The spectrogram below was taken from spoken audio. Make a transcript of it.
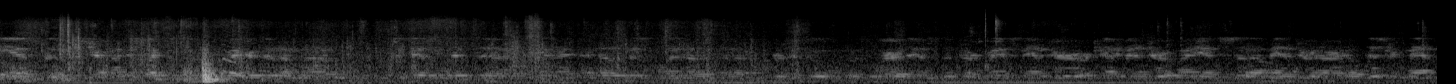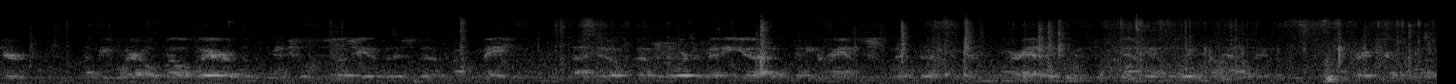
yes, Mr. Chairman, I'd just like to put on the record that I'm, uh, suggesting that, uh, and I, I know Ms. Melinda, uh, Bridget was was aware of this, that our grants manager, our county manager, our finance, uh, manager, and our health district manager, uh, be aware, well aware of the potentials associated with this, uh, proclamation. Uh, it opens up the door to many, uh, many grants that, uh, are added to the county on low income housing. I'm very careful about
